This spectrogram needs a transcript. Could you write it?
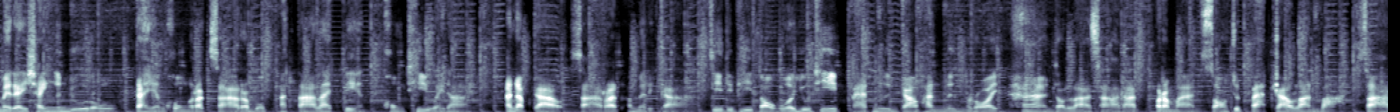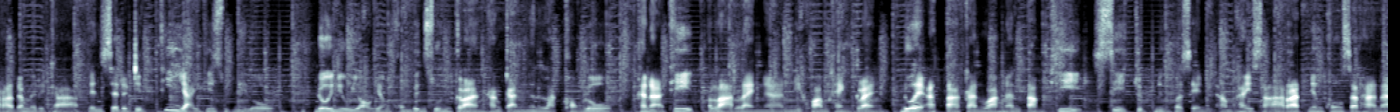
ไม่ได้ใช้เงินยูโร แต่ยังคงรักษาระบบอัตราแลกเปลี่ยนคงที่ไว้ได้ อันดับ 9 สหรัฐอเมริกา GDP ต่อหัวอยู่ที่ 89,105 ดอลลาร์สหรัฐ ประมาณ 2.89 ล้านบาท สหรัฐอเมริกาเป็นเศรษฐกิจที่ใหญ่ที่สุดในโลก โดยนิวยอร์กยังคงเป็นศูนย์กลางทางการเงินหลักของโลก ขณะที่ตลาดแรงงานมีความแข็งแกร่ง ด้วยอัตราการว่างงานต่ำที่ 4.1%ทำให้สหรัฐยังคงสถานะ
